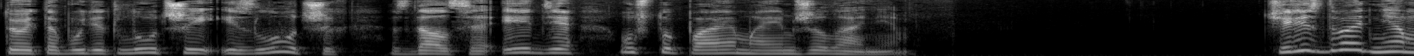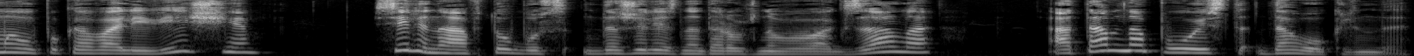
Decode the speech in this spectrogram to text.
то это будет лучший из лучших», — сдался Эдди, уступая моим желаниям. Через два дня мы упаковали вещи, сели на автобус до железнодорожного вокзала, а там на поезд до Окленда.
